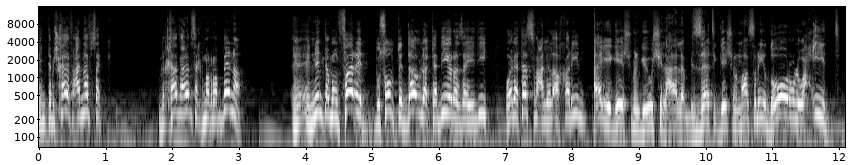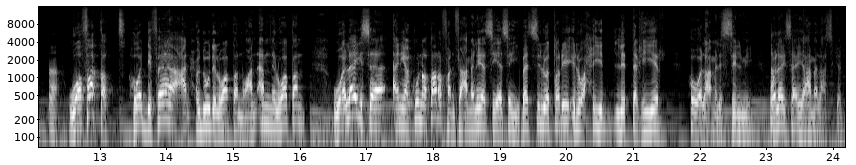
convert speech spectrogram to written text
انت مش خايف على نفسك؟ خايف على نفسك من ربنا ان انت منفرد بسلطة دولة كبيرة زي دي ولا تسمع للآخرين أي جيش من جيوش العالم بالذات الجيش المصري دوره الوحيد آه. وفقط هو الدفاع عن حدود الوطن وعن أمن الوطن وليس أن يكون طرفا في عملية سياسية بس الطريق الوحيد للتغيير هو العمل السلمي وليس أي عمل عسكري.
